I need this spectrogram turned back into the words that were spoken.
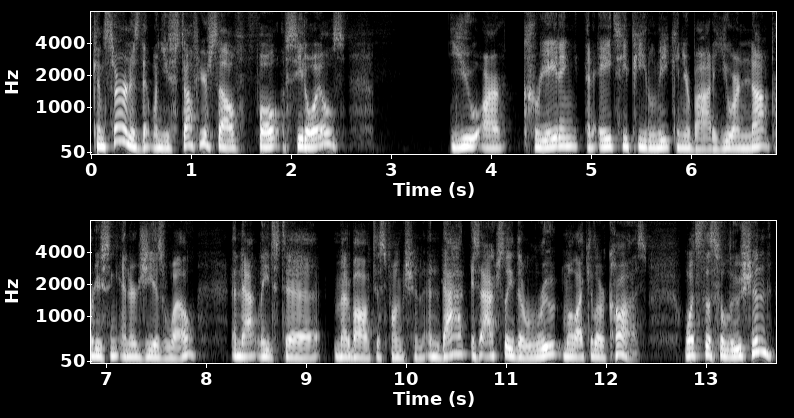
concern is that when you stuff yourself full of seed oils, you are creating an ATP leak in your body. You are not producing energy as well. And that leads to metabolic dysfunction. And that is actually the root molecular cause. What's the solution?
